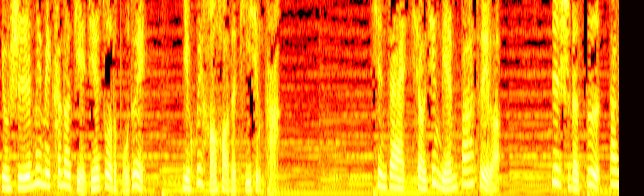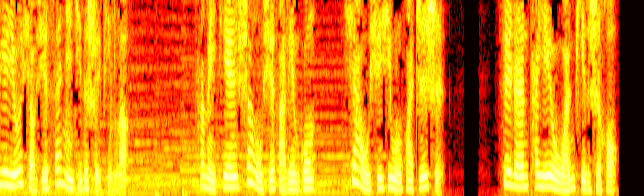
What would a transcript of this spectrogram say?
有时妹妹看到姐姐做的不对，也会好好的提醒她。现在小静莲八岁了，认识的字大约有小学三年级的水平了。他每天上午学法练功，下午学习文化知识。虽然他也有顽皮的时候，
